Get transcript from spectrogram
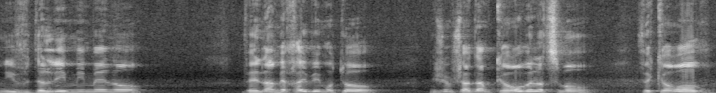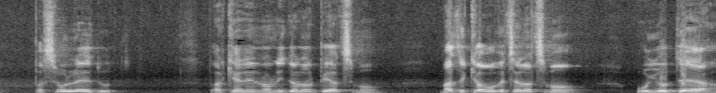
נבדלים ממנו ואינם מחייבים אותו, משום שאדם קרוב אל עצמו, וקרוב פסול לעדות. ועל כן אינו נידון על פי עצמו. מה זה קרוב אצל עצמו? הוא יודע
